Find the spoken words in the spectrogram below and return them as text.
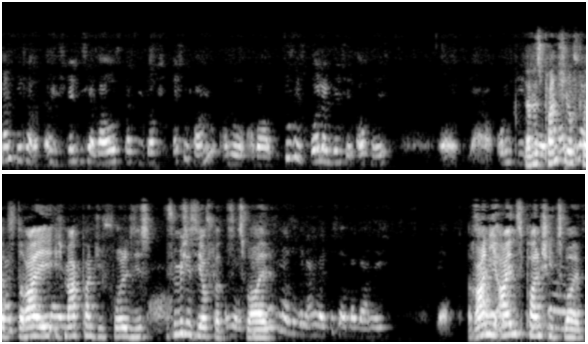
Bands wird, äh, stellt sich heraus, dass sie doch sprechen kann. Also, aber zu viel spoilern will ich jetzt auch nicht. Äh, ja, und die, Dann ist äh, Panchi auf Platz ganz 3. gelangweilt. Ich mag Panchi voll. Sie ist, für mich ist sie auf Platz also, 2. Die ist immer so. Ja. Rani 1, Panchi 2.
